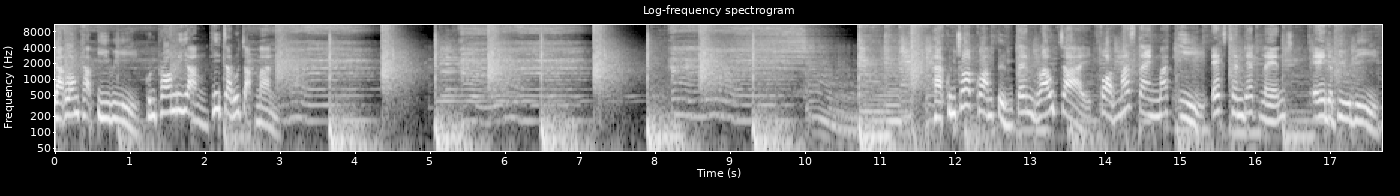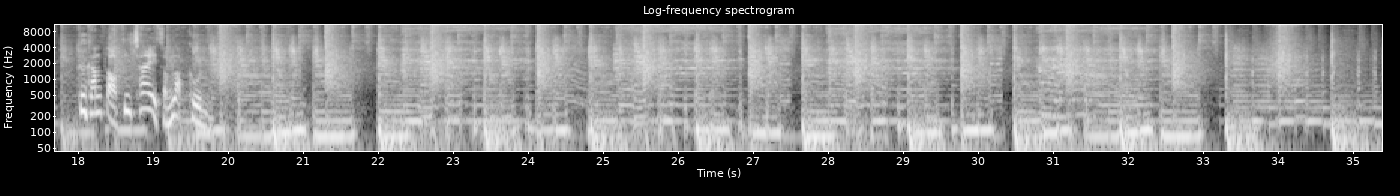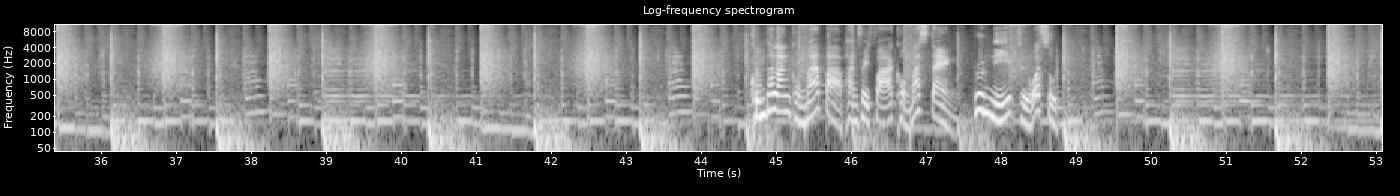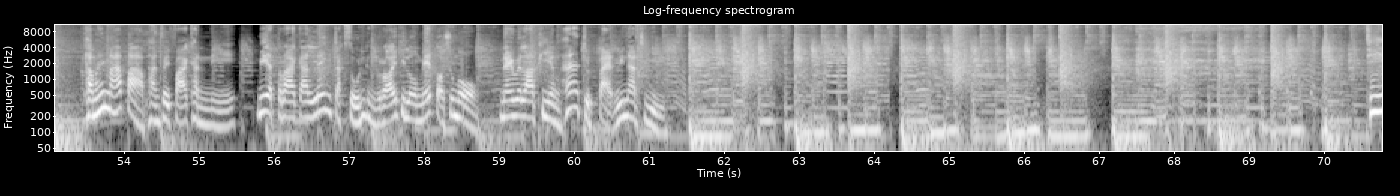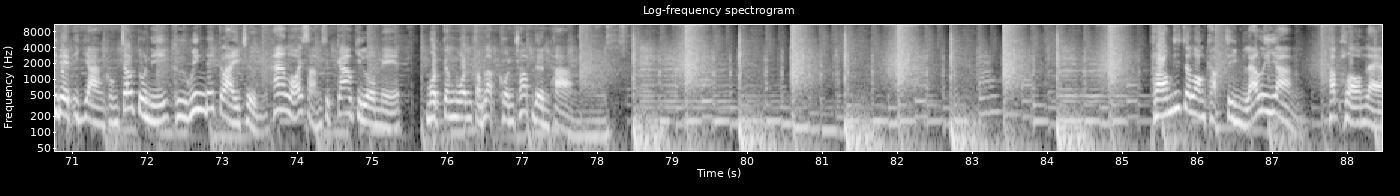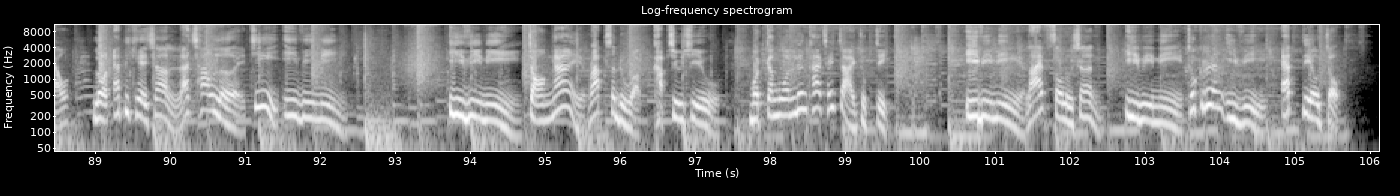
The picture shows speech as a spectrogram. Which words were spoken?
อยากลองขับ EV คุณพร้อมหรือยังที่จะรู้จักมัน หากคุณชอบความตื่นเต้นเร้าใจ Ford Mustang Mach-E Extended Range AWD คือคำตอบที่ใช่สำหรับคุณ ขุมพลังของม้าป่าพันไฟฟ้าของ Mustang รุ่นนี้ถือว่าสุดทำให้ม้าป่าพันไฟฟ้าคันนี้ มีอัตราการเร่งจาก 0 ถึง 100 กิโลเมตรต่อชั่วโมง ในเวลาเพียง 5.8 วินาที ทีเด็ดอีกอย่างของเจ้าตัวนี้คือวิ่งได้ไกลถึง 539 กิโลเมตร หมดกังวลสำหรับคนชอบเดินทาง พร้อมที่จะลองขับจริงแล้วหรือยัง ถ้าพร้อมแล้ว โหลดแอปพลิเคชันและเช่าเลยที่ EVMe EVMe จองง่ายรับสะดวกขับชิวๆหมดกังวลเรื่องค่าใช้จ่ายจุกจิก EVMe Life Solution EVMe ทุกเรื่อง EV แอปเดียวจบ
